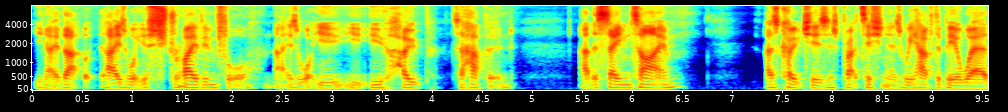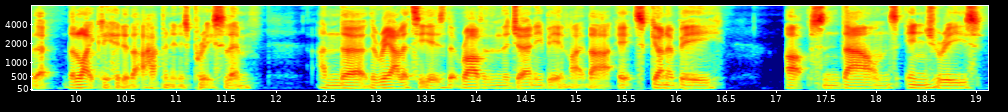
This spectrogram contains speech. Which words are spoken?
you know, that that is what you're striving for, and that is what you you, you hope to happen. At the same time, as coaches, as practitioners, we have to be aware that the likelihood of that happening is pretty slim. And the the reality is that rather than the journey being like that, it's gonna be ups and downs, injuries,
